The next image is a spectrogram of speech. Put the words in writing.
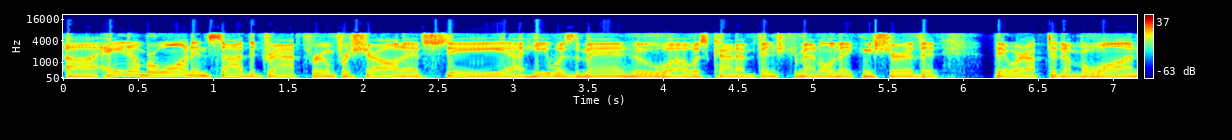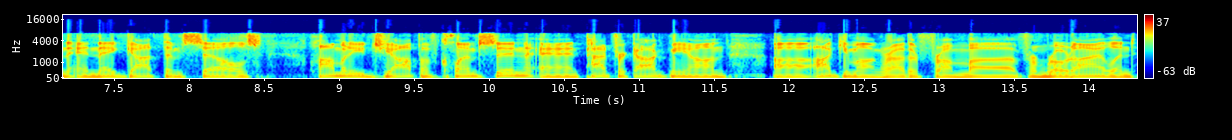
uh, a number one inside the draft room for Charlotte FC. Uh, he was the man who uh, was kind of instrumental in making sure that they were up to number one and they got themselves Hamady Diop of Clemson and Patrick Agmion, uh, Agyemang rather from uh, from Rhode Island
